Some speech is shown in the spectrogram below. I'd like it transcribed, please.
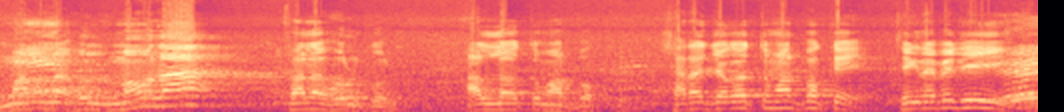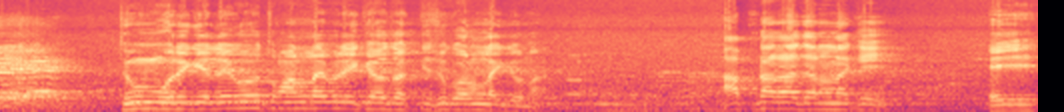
মাল্লাহুল মাওলা, ফালাহুল কুল। আল্লাহ তোমার পক্ষে। সারা জগৎ তোমার পক্ষে, ঠিক না বেটি? তুমি মরে গেলেও তোমার লাগবে কেউ তো কিছু করণ লাগবে না। আপনারা জানা নাকি এই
